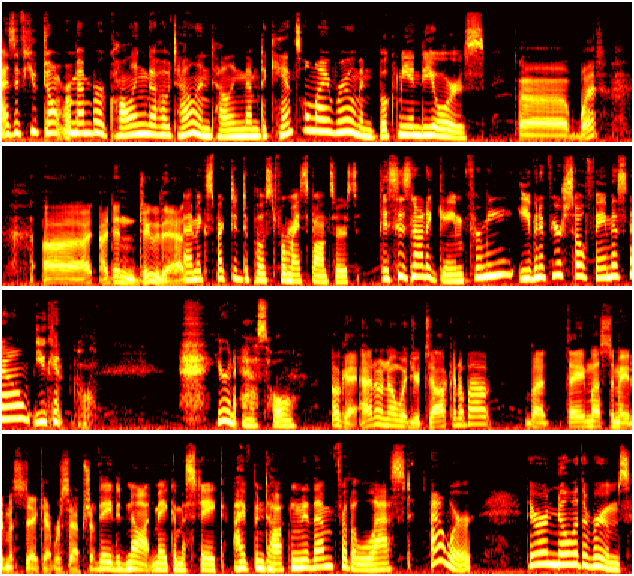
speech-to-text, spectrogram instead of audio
As if you don't remember calling the hotel and telling them to cancel my room and book me into yours. Uh, what? Uh, I, I didn't do that. I'm expected to post for my sponsors. This is not a game for me. Even if you're so famous now, you can. You're an asshole. Okay, I don't know what you're talking about, but they must have made a mistake at reception. They did not make a mistake. I've been talking to them for the last hour. There are no other rooms.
